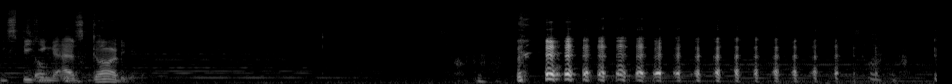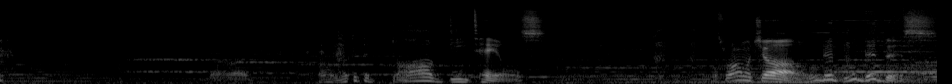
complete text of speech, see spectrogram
He's speaking Sofna. as guardian. Sofna. What's wrong with y'all? Who did who did this?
